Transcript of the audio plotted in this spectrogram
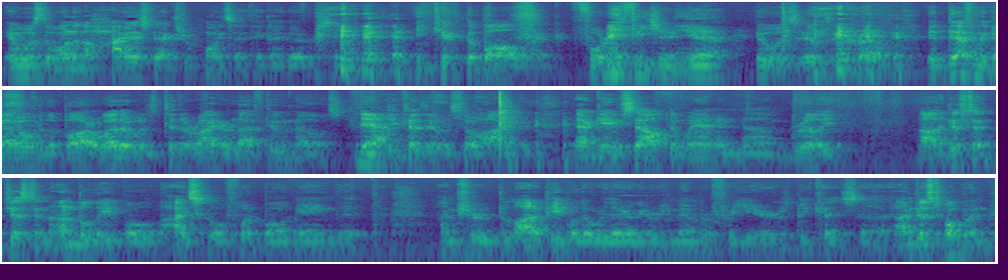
it was the one of the highest extra points I think I've ever seen. he kicked the ball like forty feet in the air. It was it was incredible. it definitely got over the bar. Whether it was to the right or left, who knows? Yeah. Because it was so high. But that gave South the win, and um, really, uh, just a just an unbelievable high school football game that I'm sure a lot of people that were there are going to remember for years. Because uh, I'm just hoping to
